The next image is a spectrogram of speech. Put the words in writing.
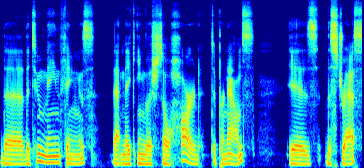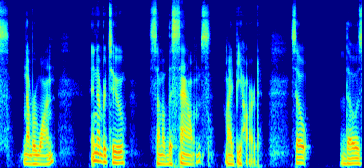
the the two main things that make English so hard to pronounce is the stress, number one, and number two, some of the sounds might be hard. So, those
